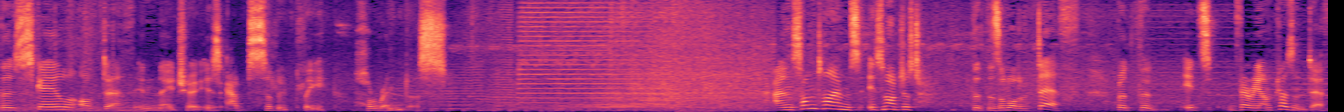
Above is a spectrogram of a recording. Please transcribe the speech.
The scale of death in nature is absolutely horrendous. And sometimes it's not just that there's a lot of death, but that it's very unpleasant death.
